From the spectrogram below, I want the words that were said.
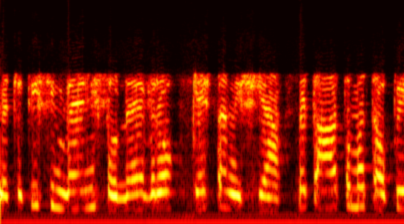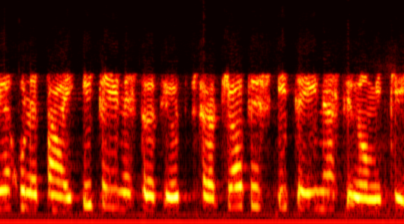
με το τι συμβαίνει στον Εύρο και στα νησιά, με τα άτομα τα οποία έχουν πάει, είτε είναι στρατιώτες είτε είναι αστυνομικοί.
